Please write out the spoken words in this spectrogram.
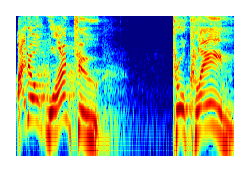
I don't want to proclaim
